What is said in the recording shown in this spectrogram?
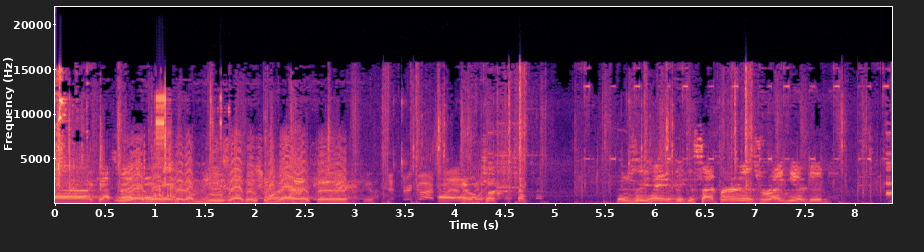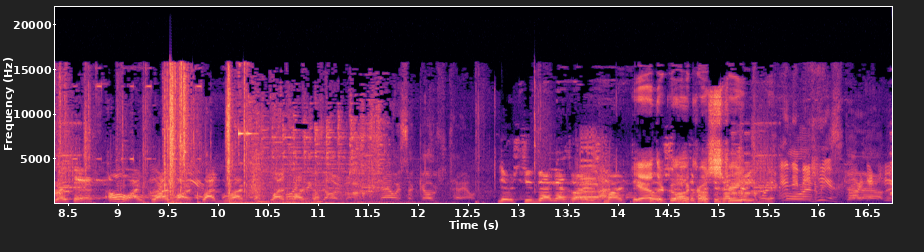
Uh, gas Ooh, mask right almost hit him. He's, uh, there's one guy right there. Uh, everyone chill, chill. There's the, hey, the sniper is right here, dude. Right there. Oh, I blind marked, blind marked them, blind marked them. It's. Now it's a ghost town. There's two bad guys right marked. They Yeah, they're going oh, across the pushing street. up Enemy here. Target here.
